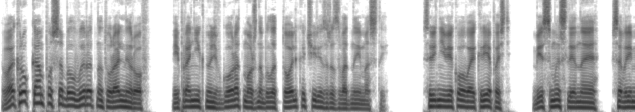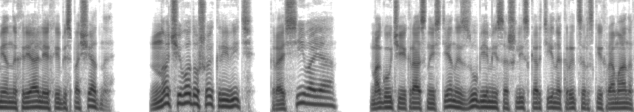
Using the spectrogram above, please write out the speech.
Вокруг кампуса был вырод натуральный ров, и проникнуть в город можно было только через разводные мосты. Средневековая крепость, бессмысленная в современных реалиях и беспощадная. Но чего душой кривить, красивая. Могучие красные стены с зубьями сошли с картинок рыцарских романов.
